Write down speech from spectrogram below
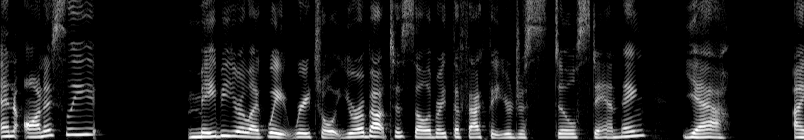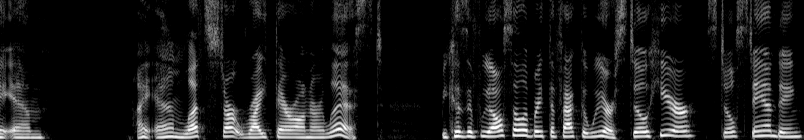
And honestly, maybe you're like, wait, Rachel, you're about to celebrate the fact that you're just still standing. Yeah, I am. I am. Let's start right there on our list. Because if we all celebrate the fact that we are still here, still standing,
